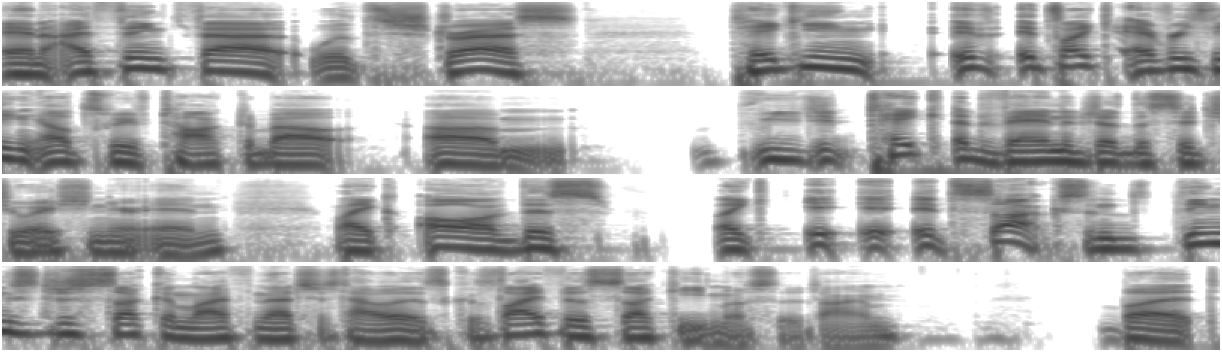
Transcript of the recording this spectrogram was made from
And I think that with stress, taking it, it's like everything else we've talked about. Um, you take advantage of the situation you're in. Like, oh, this, like, it, it, it sucks and things just suck in life, and that's just how it is because life is sucky most of the time. But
